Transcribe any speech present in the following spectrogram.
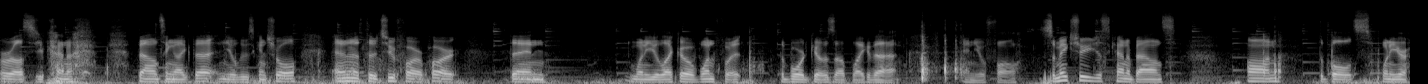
or else you're kind of balancing like that and you'll lose control. And if they're too far apart, then when you let go of one foot, the board goes up like that and you'll fall. So make sure you just kind of balance on the bolts when you're,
